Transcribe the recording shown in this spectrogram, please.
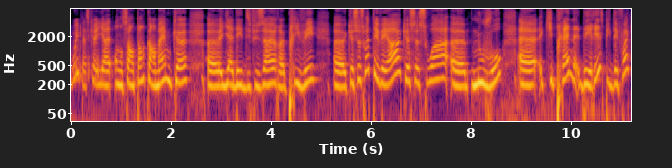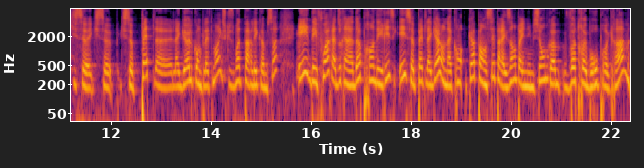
Oui, parce qu'il y a, on s'entend quand même que euh, il y a des diffuseurs euh, privés, euh, que ce soit TVA, que ce soit euh, Nouveau, euh, qui prennent des risques, puis des fois qui se qui se qui se pètent la, gueule complètement. Excuse-moi de parler comme ça. Et des fois, Radio Canada prend des risques et se pète la gueule. On n'a qu'à penser, par exemple, à une émission comme Votre beau programme.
